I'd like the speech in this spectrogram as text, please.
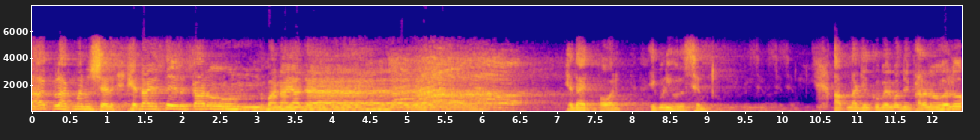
লাখ লাখ মানুষের হেদায়েতের কারণ বানায়া দেয়। হেদায়েত পাওয়ার এগুলি হলো সেন্টু আপনাকে কূপের মধ্যে ফেলানো হলো।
